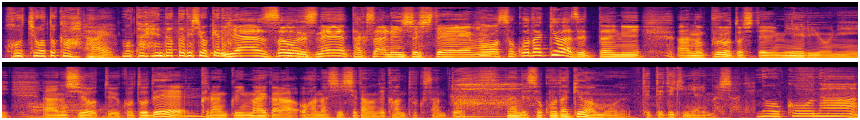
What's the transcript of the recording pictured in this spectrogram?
包丁とか、はい、もう大変だったでしょうけど。いや、そうですね。たくさん練習して、はい、もうそこだけは絶対に、あの、プロとして見えるように、あの、しようということで、うん、クランクイン前からお話ししてたので、監督さんと。なんでそこだけはもう徹底的にやりましたね。濃厚な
